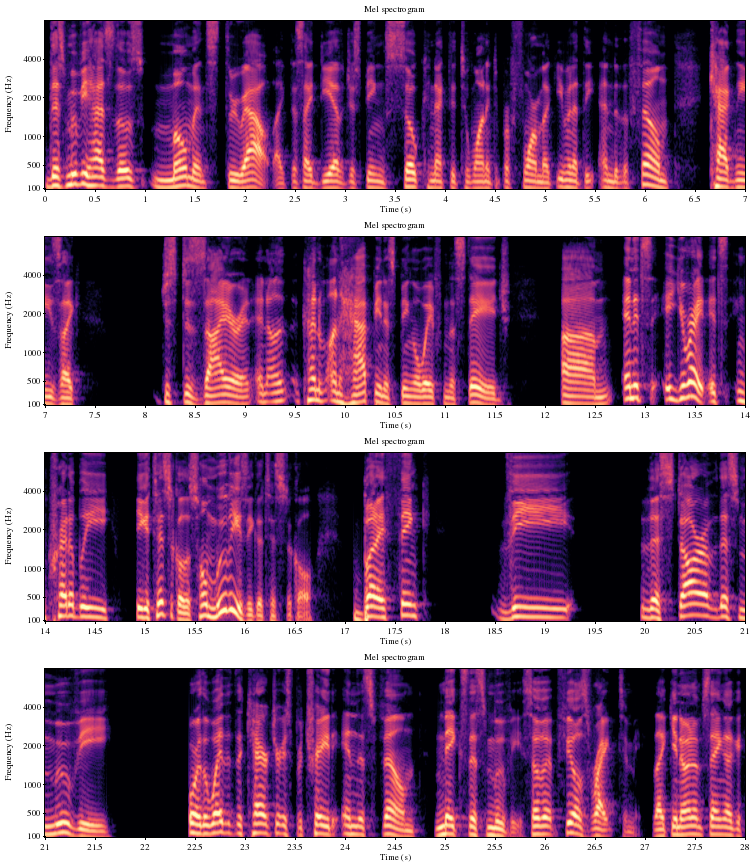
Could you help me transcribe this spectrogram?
this movie has those moments throughout, like this idea of just being so connected to wanting to perform. Like even at the end of the film, Cagney's like just desire and, and un, kind of unhappiness being away from the stage. Um, and it's you're right, it's incredibly egotistical. This whole movie is egotistical. But I think the the star of this movie or the way that the character is portrayed in this film makes this movie. So it feels right to me. Like, you know what I'm saying? Like,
